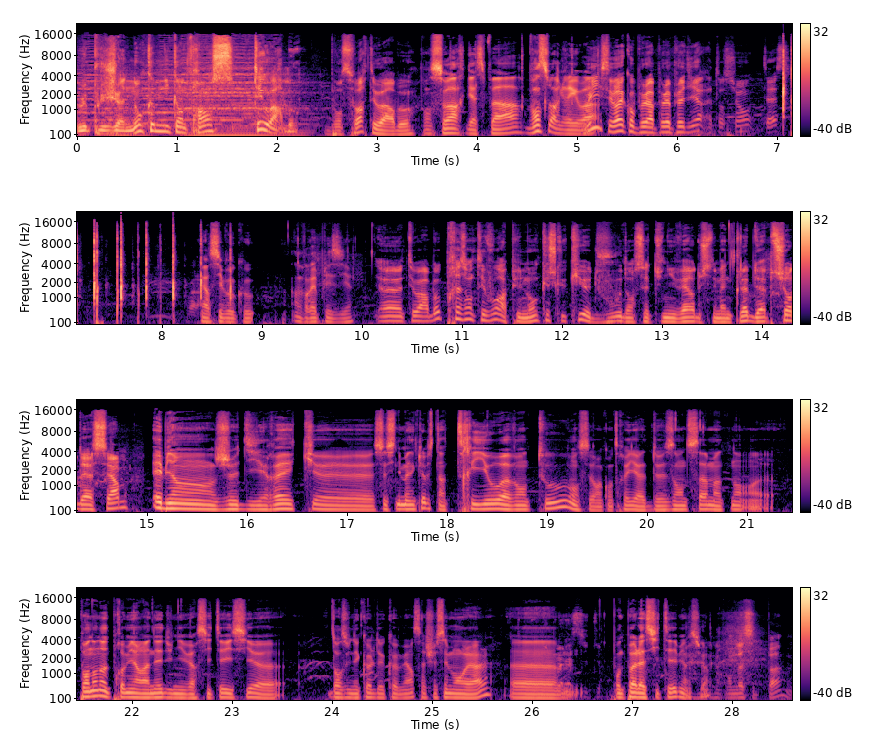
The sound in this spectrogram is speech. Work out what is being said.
le plus jeune non communicant de France, Théo Arbo. Bonsoir Théo Arbo. Bonsoir Gaspard. Bonsoir Grégoire. Oui, c'est vrai qu'on peut, un peu l'applaudir. Attention, test. Merci beaucoup. Un vrai plaisir. Euh, Théo Arbo, présentez-vous rapidement. Qu'est-ce que qui êtes-vous dans cet univers du Cinéman Club, de Absurde et Acerbe? Eh bien, je dirais que ce Cinéman Club, c'est un trio avant tout. On s'est rencontrés il y a deux ans de ça maintenant, euh, pendant notre première année d'université ici, euh, dans une école de commerce, HEC Montréal. Euh, pour ne pas la citer, bien sûr. On ne la cite pas. mais-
